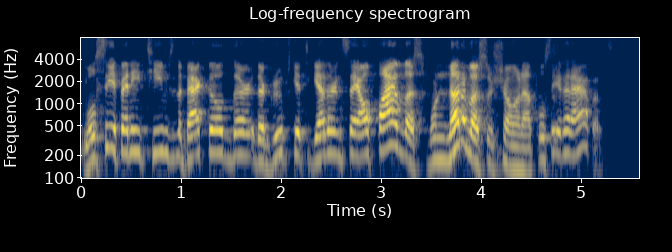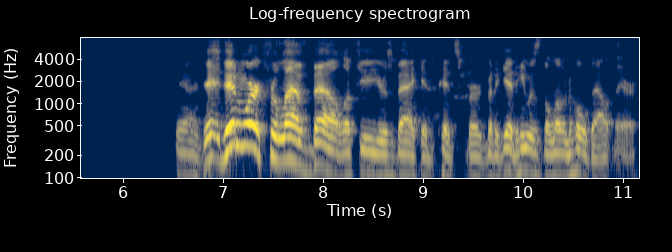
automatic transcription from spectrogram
we'll see if any teams in the backfield, their their groups get together and say, all five of us, well, none of us are showing up. We'll see if that happens. Yeah, it didn't work for Lev Bell a few years back in Pittsburgh, but again, he was the lone holdout there.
